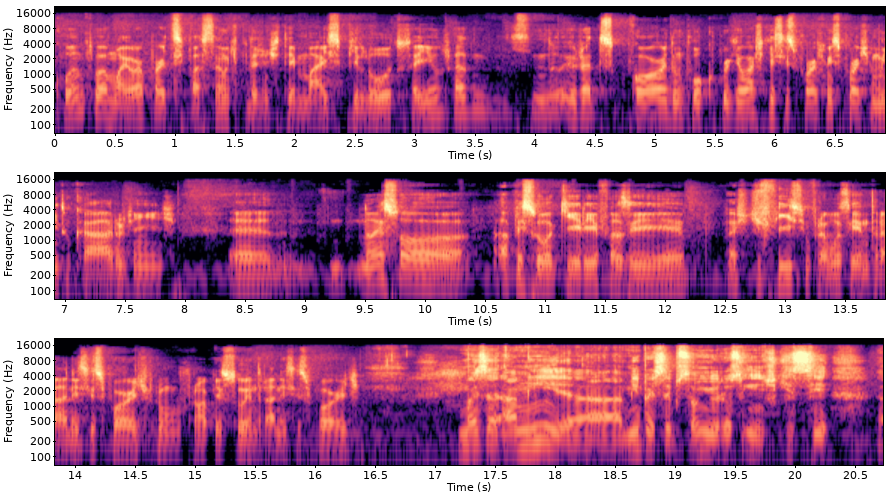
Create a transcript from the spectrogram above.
quanto à maior participação, tipo, da gente ter mais pilotos, aí eu já, eu já discordo um pouco, porque eu acho que esse esporte é um esporte muito caro, gente. É, não é só a pessoa querer fazer, é, acho difícil para você entrar nesse esporte, para uma pessoa entrar nesse esporte. Mas a, a minha, a, a, minha percepção, Yuri, é o seguinte, que se uh,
